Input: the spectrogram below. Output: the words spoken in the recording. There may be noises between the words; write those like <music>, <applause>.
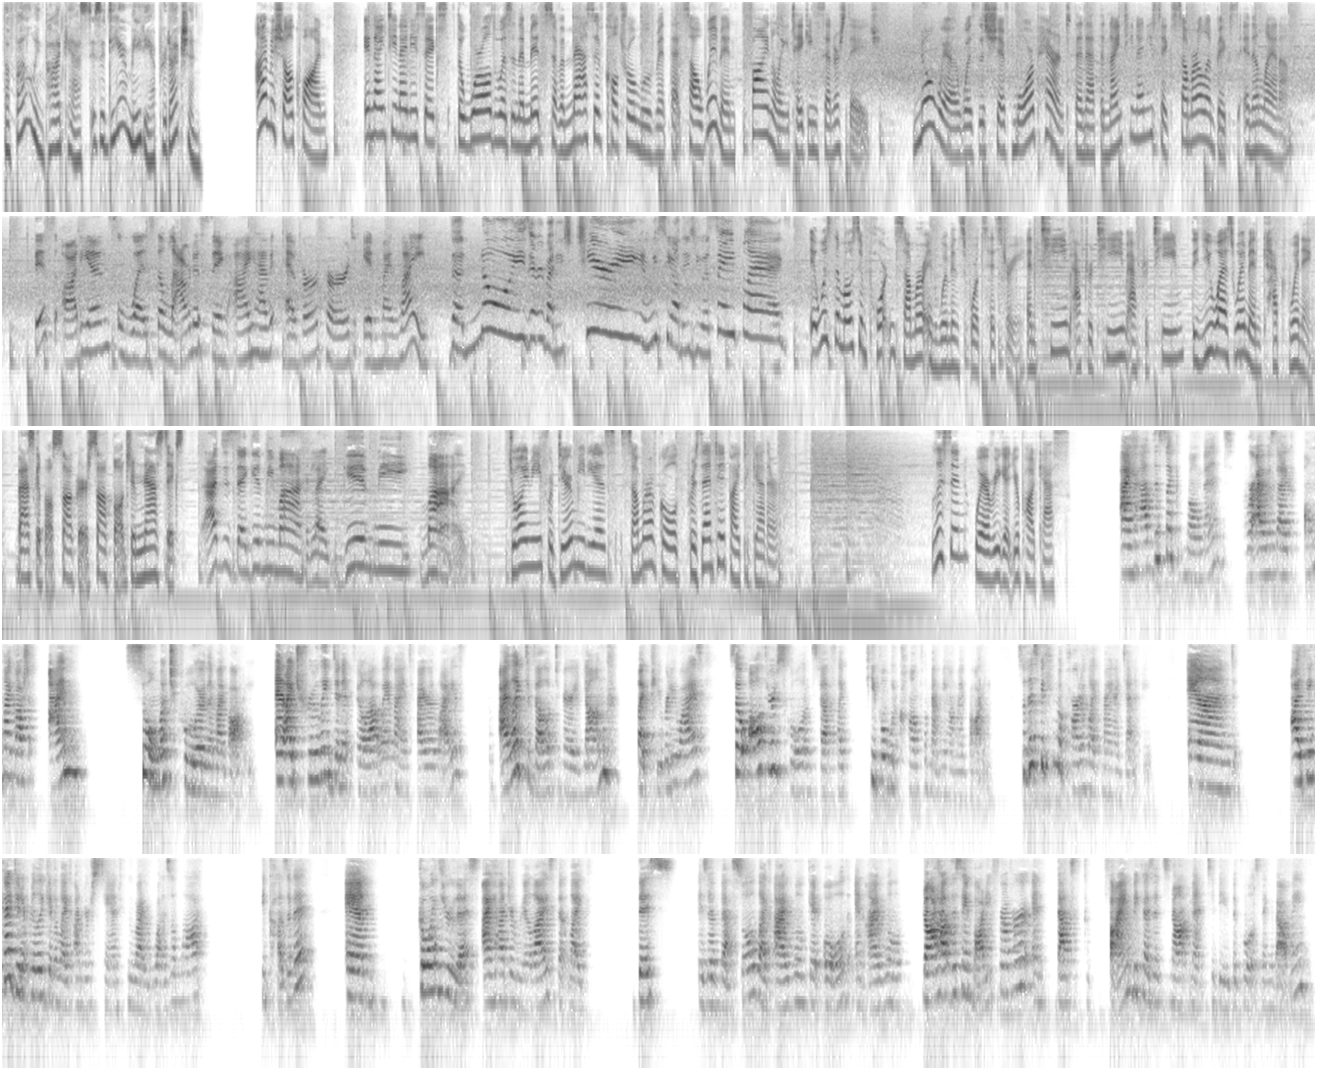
The following podcast is a Dear Media production. I'm Michelle Kwan. In 1996, the world was in the midst of a massive cultural movement that saw women finally taking center stage. Nowhere was this shift more apparent than at the 1996 Summer Olympics in Atlanta. This audience was the loudest thing I have ever heard in my life. The noise, everybody's cheering, and we see all these USA flags. It was the most important summer in women's sports history, and team after team after team, the U.S. women kept winning. Basketball, soccer, softball, gymnastics. I just said, give me mine. Like, give me mine. Join me for Dear Media's Summer of Gold presented by Together. Listen wherever you get your podcasts. I had this like moment where I was like, oh my gosh, I'm so much cooler than my body. And I truly didn't feel that way my entire life. I like developed very young, like puberty wise. So all through school and stuff, like people would compliment me on my body. So this became a part of like my identity. And I think I didn't really get to like understand who I was a lot because of it. And going through this, I had to realize that like this is a vessel. Like I will get old and I will not have the same body forever. And that's fine because it's not meant to be the coolest thing about me.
